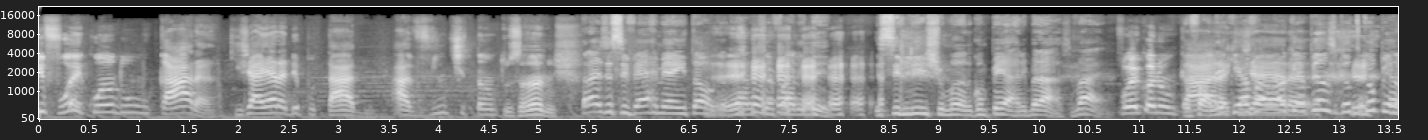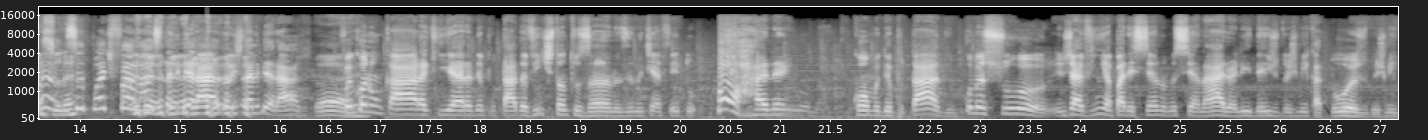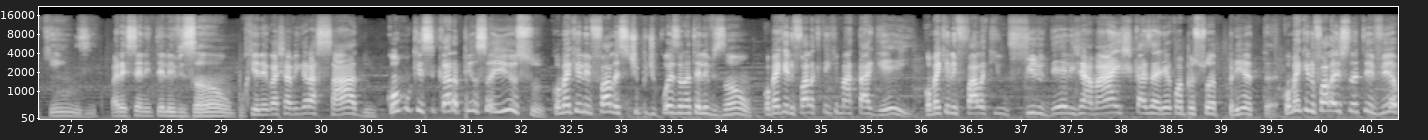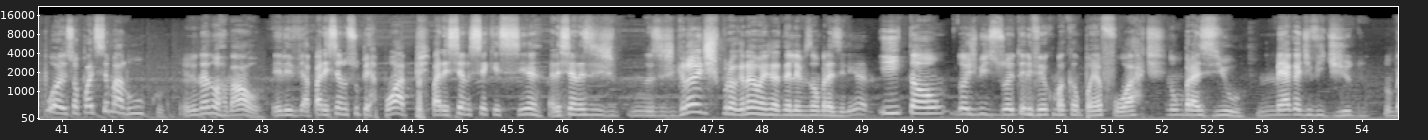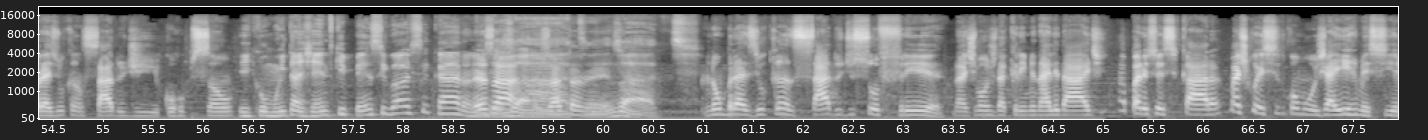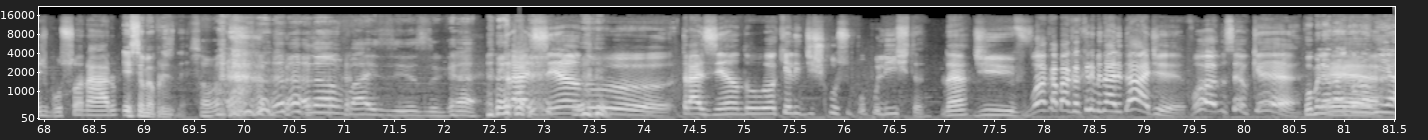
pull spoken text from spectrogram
Que foi quando um cara que já era deputado há vinte e tantos anos. Traz esse verme aí então, que eu quero que você fale dele. Esse lixo, mano, com perna e braço. Vai. Foi quando um Eu cara. falei que ia já falar era... o que eu penso, que eu, que eu penso É, né? Você pode falar, você tá liberado, hoje tá liberado. Vai. Foi quando um cara que era deputado há vinte e tantos anos e não tinha feito porra nenhuma como deputado, começou, já vinha aparecendo no cenário ali desde 2014, 2015, aparecendo em televisão, porque ele achava engraçado. Como que esse cara pensa isso? Como é que ele fala esse tipo de coisa na televisão? Como é que ele fala que tem que matar gay? Como é que ele fala que o filho dele jamais casaria com uma pessoa preta? Como é que ele fala isso na TV? Pô, ele só pode ser maluco. Ele não é normal. Ele aparecia no Super Pop, aparecia no CQC, aparecia nesses, nesses grandes programas da televisão brasileira. E então, 2018, ele veio com uma campanha forte, num Brasil mega dividido, num Brasil cansado de corrupção, E com muita gente que pensa igual esse cara, né? Exato. exatamente. Exato. num Brasil cansado de sofrer nas mãos da criminalidade, apareceu esse cara, mais conhecido como Jair Messias Bolsonaro, Esse é o meu presidente. Só... Não faz isso, cara. trazendo trazendo aquele discurso populista, né? De vou acabar com a criminalidade, vou não sei o quê. Vou melhorar É, a economia!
